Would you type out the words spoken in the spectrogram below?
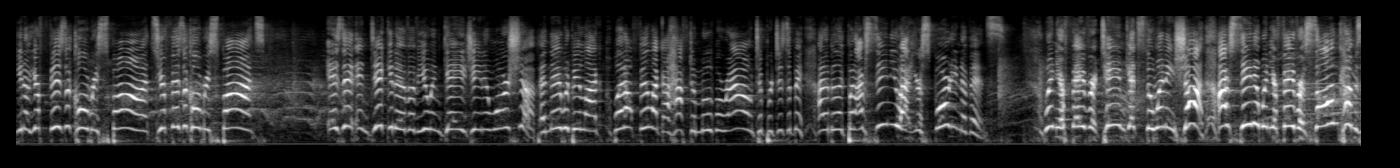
you know, your physical response, your physical response is it indicative of you engaging in worship? And they would be like, Well, I don't feel like I have to move around to participate. And I'd be like, But I've seen you at your sporting events when your favorite team gets the winning shot. I've seen it when your favorite song comes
